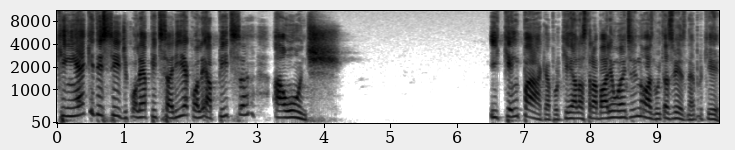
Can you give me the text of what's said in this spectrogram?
quem é que decide qual é a pizzaria, qual é a pizza, aonde? E quem paga? Porque elas trabalham antes de nós, muitas vezes, né? Porque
